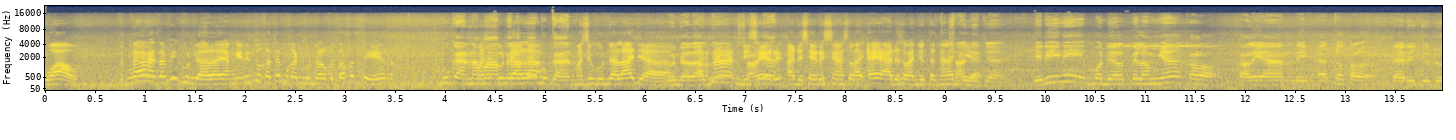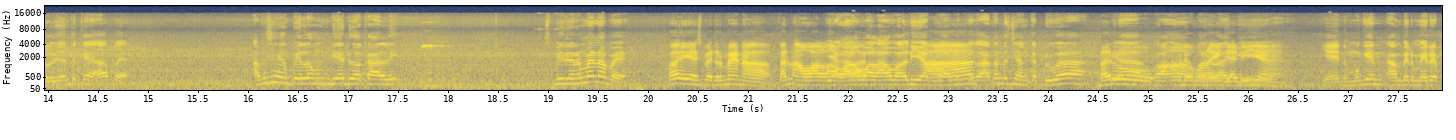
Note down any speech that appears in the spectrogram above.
Wow. Enggak, enggak, tapi Gundala yang ini tuh katanya bukan Gundala Putra Petir. bukan nama masih Gundala, filmnya bukan Masih Gundala aja. Gundala Karena aja. di seri, ada seriesnya sel- eh ada selanjutnya lagi ya. Selanjutnya. Jadi ini model filmnya kalau kalian lihat tuh kalau dari judulnya tuh kayak apa ya? Apa sih yang film dia dua kali? Spiderman apa ya? Oh iya Spider-Man ah. kan awal yang awal-awal dia Ah. dapat kekuatan terus yang kedua Baru, dia, ah, udah baru mulai lagi. jadinya. Ya itu mungkin hampir mirip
